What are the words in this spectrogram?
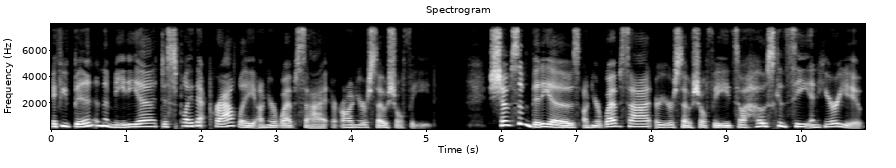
If you've been in the media, display that proudly on your website or on your social feed. Show some videos on your website or your social feed so a host can see and hear you.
